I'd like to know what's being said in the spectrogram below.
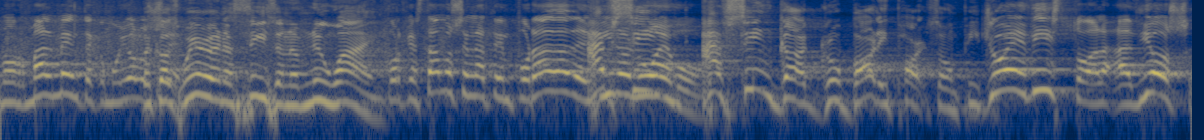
normalmente como yo lo Because sé. we're in a season of new wine. Porque estamos en la temporada del I've vino seen, nuevo. I've seen God grow body parts on people. Yo he visto a, a Dios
